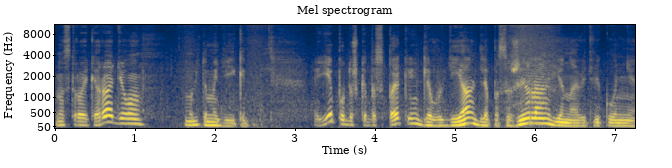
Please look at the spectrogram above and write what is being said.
настройки радіо, мультимедійки. Є подушки безпеки для водія, для пасажира, є навіть віконні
